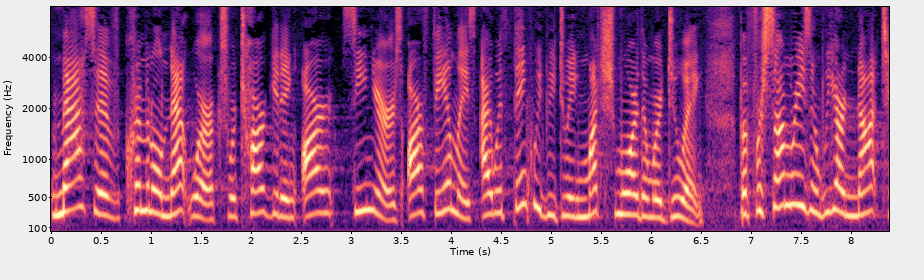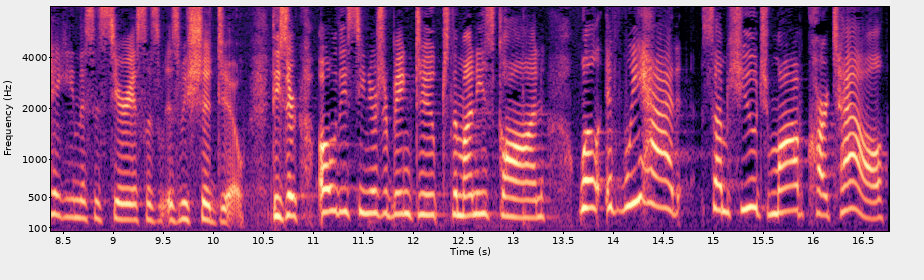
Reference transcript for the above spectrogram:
massive criminal networks were targeting our seniors, our families, I would think we'd be doing much more than we're doing. But for some reason, we are not taking this as serious as, as we should do. These are, oh, these seniors are being duped, the money's gone. Well, if we had some huge mob cartel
